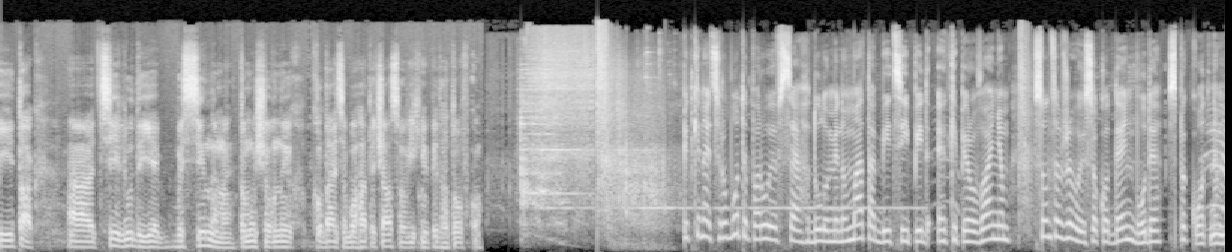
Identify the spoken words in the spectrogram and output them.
І так, ці люди є безцінними, тому що в них вкладається багато часу в їхню підготовку. Під кінець роботи парує все. Дуло міномета, бійці під екіпіруванням. Сонце вже високо, день буде спекотним.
